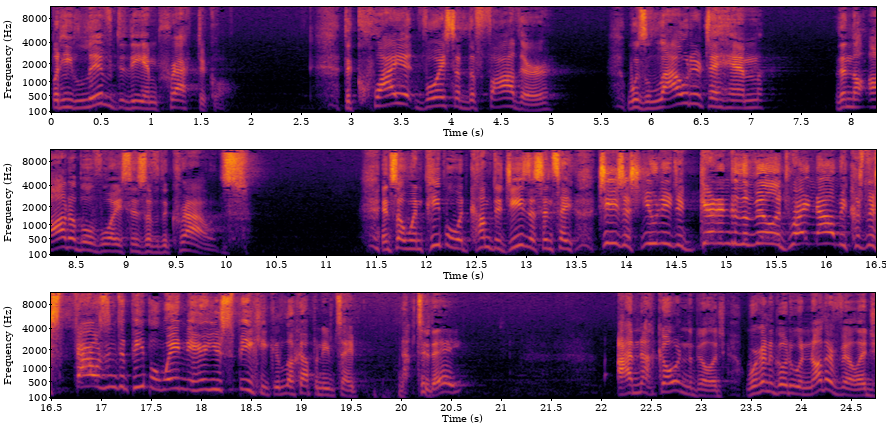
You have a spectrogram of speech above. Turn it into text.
but he lived the impractical. The quiet voice of the Father was louder to him than the audible voices of the crowds. And so when people would come to Jesus and say, Jesus, you need to get into the village right now because there's thousands of people waiting to hear you speak, he could look up and he'd say, Not today. I'm not going to the village. We're going to go to another village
